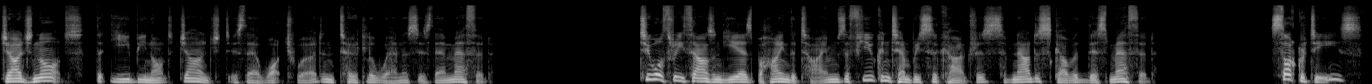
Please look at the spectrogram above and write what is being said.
Judge not, that ye be not judged, is their watchword, and total awareness is their method. Two or three thousand years behind the times, a few contemporary psychiatrists have now discovered this method Socrates,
